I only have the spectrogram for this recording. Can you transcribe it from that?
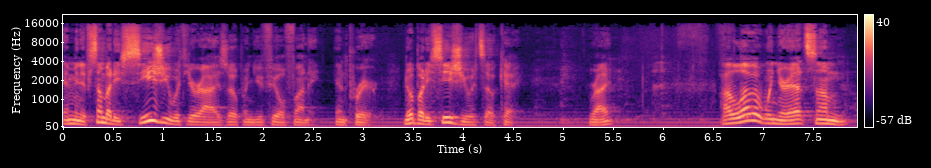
I mean, if somebody sees you with your eyes open, you feel funny in prayer. Nobody sees you, it's okay, right? I love it when you're at some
